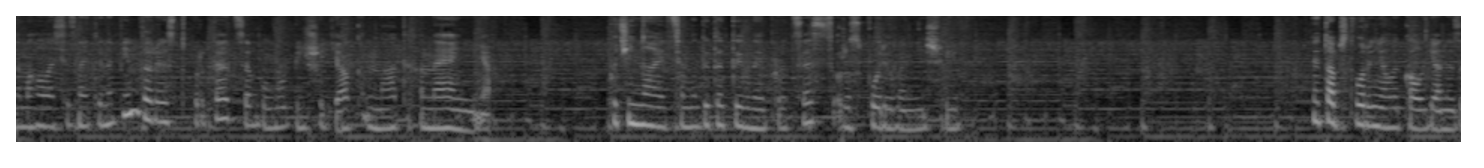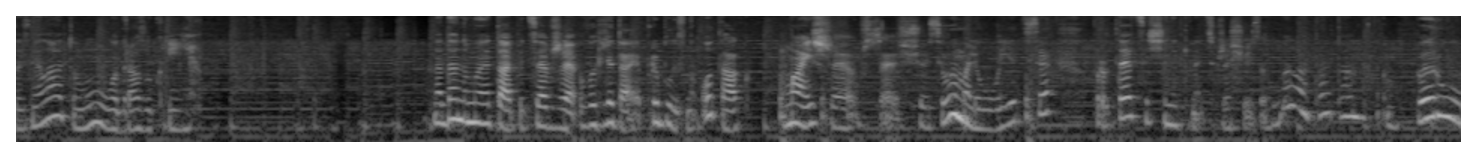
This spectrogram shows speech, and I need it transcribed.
намагалася знайти на Pinterest, проте це було більше як натхнення. Починається медитативний процес розпорювання швів. Етап створення лекал я не зазняла, тому одразу крій. На даному етапі це вже виглядає приблизно отак. Майже все щось вимальовується, проте це ще не кінець, вже щось загубила. Та там беру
